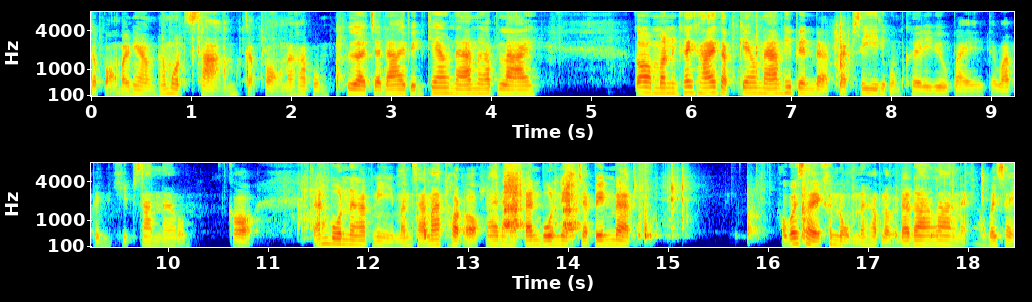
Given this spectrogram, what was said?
กระป๋องแบบนี้ครับทั้งหมด 3 กระป๋องนะครับผมเพื่อจะได้เป็นแก้วน้ำนะครับลาย ก็มันคล้ายๆ กับแก้วน้ำที่เป็นแบบแป๊บซี่ที่ผมเคยรีวิวไป แต่ว่าเป็นคลิปสั้นนะครับผมก็ ด้านบนนะครับนี่มันสามารถถอดออกได้นะครับด้านบนเนี่ยจะเป็นแบบ เอาไว้ใส่ขนมนะครับแล้วด้านล่างเนี่ยเอาไว้ใส่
